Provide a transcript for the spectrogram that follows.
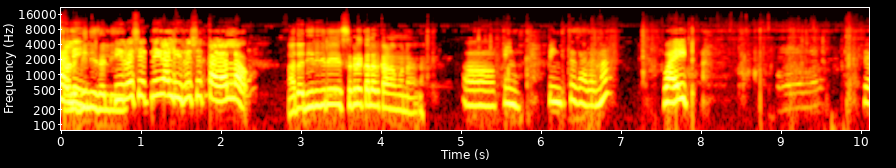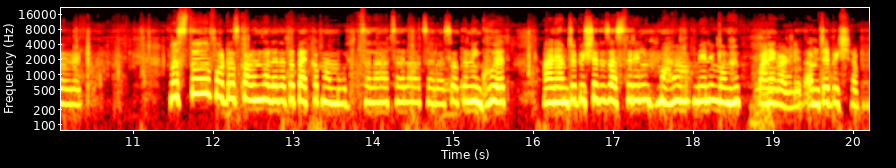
काली झाली. बिंदी झाली. हिरवं शेत नाही काढली हिरवं शेत काढायला लाव. आता धीरे धीरे सगळे कलर काढा म्हणा. पिंक पिंक तर झालं ना? व्हाईट फेवरेट मस्त फोटोज काढून झालेत. आता पॅकअप मामा बोलत चला चला चला. असं आता निघूयात. आणि आमच्यापेक्षा ते जास्त रील मामा मम्मी आणि मम्मी पप्पाने काढलेत. आमच्यापेक्षा पण.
